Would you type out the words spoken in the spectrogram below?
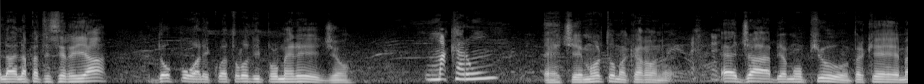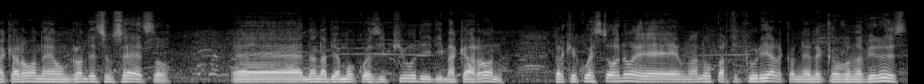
la- la patisseria dopo alle 4 di pomeriggio. un macaron? E c'è molto macarone. Eh, già abbiamo più perché il macarone è un grande successo. Eh, non abbiamo quasi più di, di macaron perché quest'anno è un anno particolare con il coronavirus.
